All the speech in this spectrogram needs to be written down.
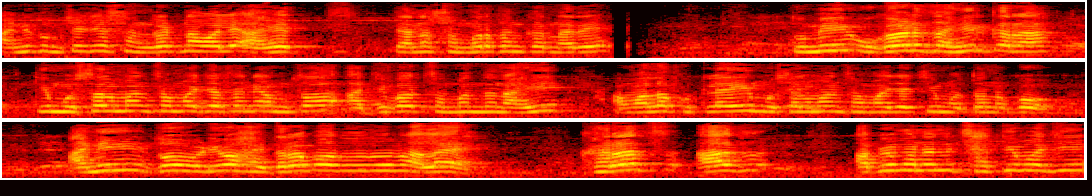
आणि तुमच्या जे संघटनावाले आहेत त्यांना समर्थन करणारे तुम्ही उघड जाहीर करा की मुसलमान समाजाचा आणि आमचा अजिबात संबंध नाही. आम्हाला कुठल्याही मुसलमान समाजाची मतं नको. आणि जो व्हिडिओ हैदराबादवरून आलाय खरंच आज अभिमानाने छाती माझी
